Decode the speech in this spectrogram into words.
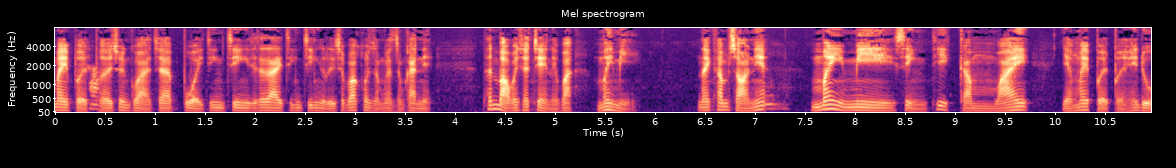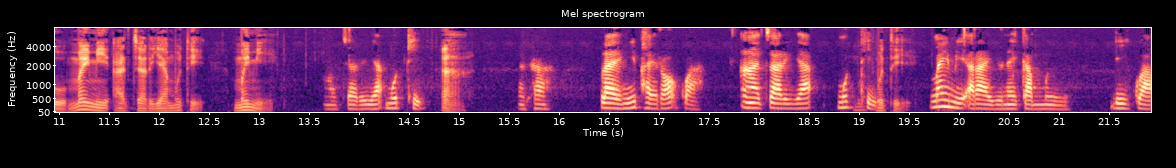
ไม่เปิดเผยจนกว่าจะป่วยจริง ๆ จะตายจริง ๆ หรือเฉพาะคนสำคัญสำคัญเนี่ย ท่านบอกไว้ชัดเจนเลยว่าไม่มี ในคำสอนเนี่ยไม่มีสิ่งที่กำไว้ ยังไม่เปิดเผยให้ดู ไม่มีอาจาริยมุติไม่มี อาจาริยมุตติอ่านะคะแปลอย่างนี้ไพเราะกว่า อาจาริยมุตติมุติ ไม่มีอะไรอยู่ในกำมือดีกว่า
